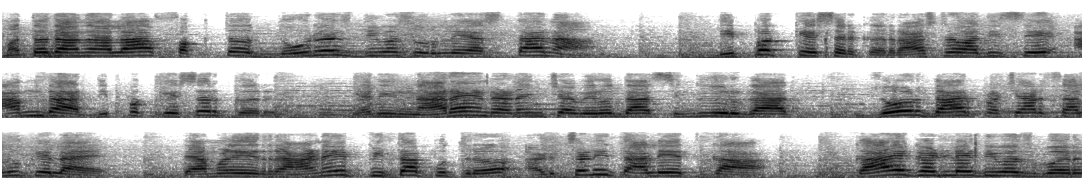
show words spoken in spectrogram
मतदानाला फक्त दोनच दिवस उरले असताना दीपक केसरकर राष्ट्रवादीचे आमदार दीपक केसरकर यांनी नारायण राणेंच्या विरोधात सिंधुदुर्गात जोरदार प्रचार चालू केलाय. त्यामुळे राणे पिता पुत्र अडचणीत आलेत का? काय घडले दिवसभर?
